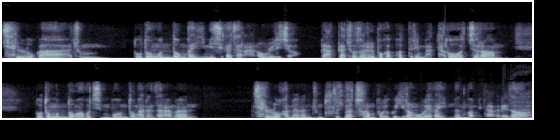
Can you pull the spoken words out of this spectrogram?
첼로가 좀 노동운동과 이미지가 잘 안 어울리죠. 아까 조선일보가 퍼뜨린 마타도어처럼 노동운동하고 진보운동하는 사람은 첼로 하면은 좀 부르주아처럼 보이고 이런 오해가 있는 겁니다. 그래서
